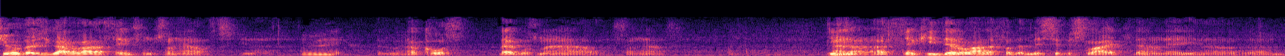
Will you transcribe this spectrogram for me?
sure that he got a lot of things from Sun House, you know. Right. Of course, that was my house, Sun House. And you- I, I think he did a lot of for the Mississippi Slides down there, you know. Um,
